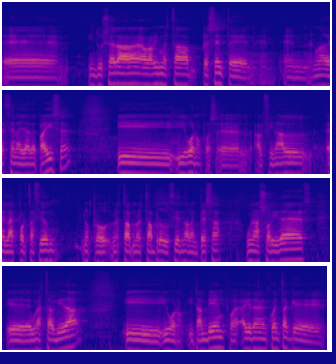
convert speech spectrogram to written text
Eh, Indusera ahora mismo está presente en, una decena ya de países y, bueno, pues al final la exportación nos, está, produciendo a la empresa una solidez, eh, una estabilidad y, bueno, y también pues, hay que tener en cuenta que,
